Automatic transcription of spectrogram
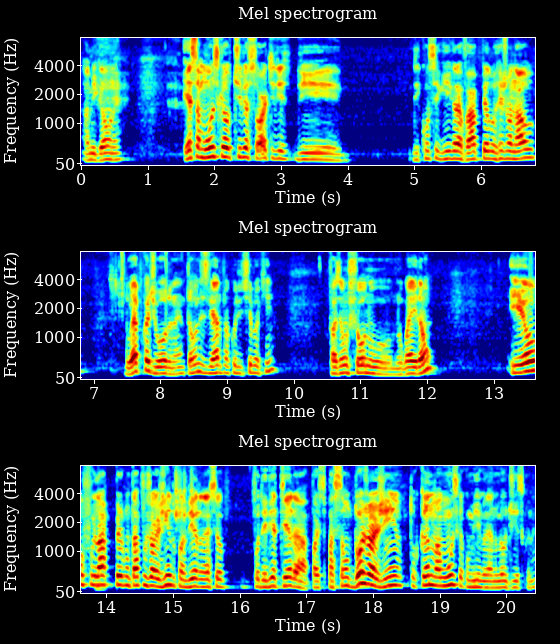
amigão, né? Essa música eu tive a sorte de, de, de conseguir gravar pelo regional do Época de Ouro, né? Então eles vieram para Curitiba aqui fazer um show no, no Guairão e eu fui lá perguntar pro Jorginho do Pandeiro, né? Se eu poderia ter a participação do Jorginho tocando uma música comigo, né? No meu disco, né?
